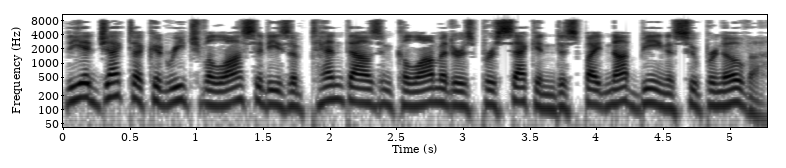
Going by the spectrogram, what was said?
The ejecta could reach velocities of 10,000 km per second despite not being a supernova.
